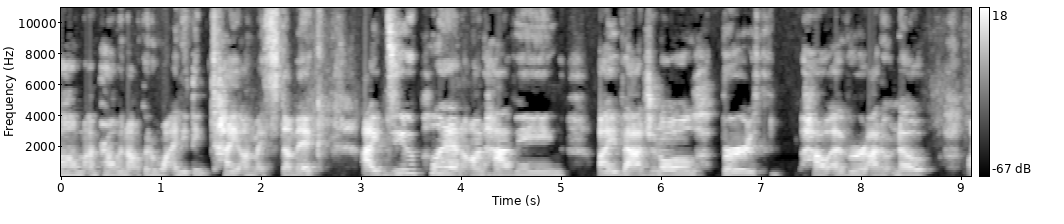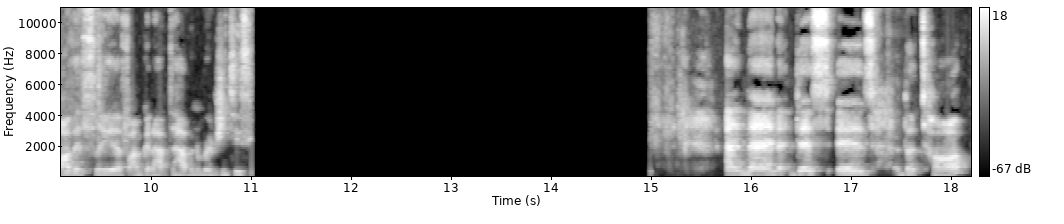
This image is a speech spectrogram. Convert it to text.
um, I'm probably not going to want anything tight on my stomach. I do plan on having a vaginal birth. However, I don't know, obviously, if I'm going to have to have an emergency And then this is the top.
